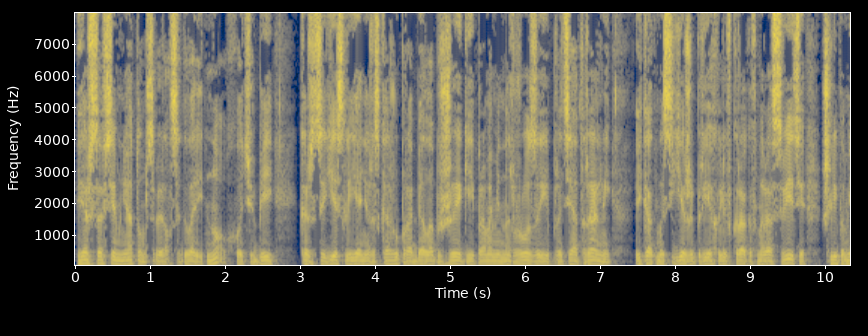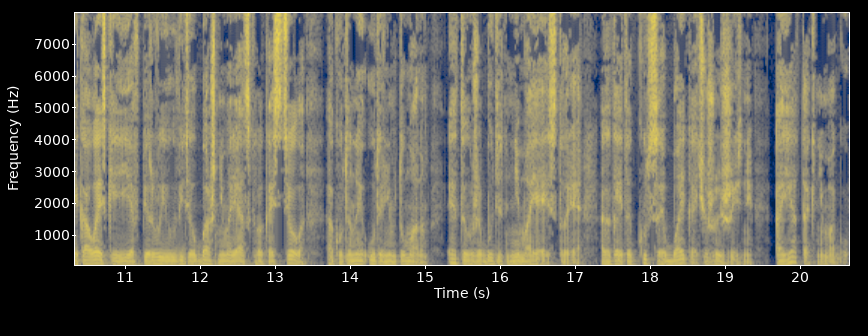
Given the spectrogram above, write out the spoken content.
Я же совсем не о том собирался говорить, но хоть убей, кажется, если я не расскажу про Белобжеги и про мамины розы и про театральный, и как мы с Ежи приехали в Краков на рассвете, шли по Миколаевской, и я впервые увидел башни Мариатского костела, окутанные утренним туманом. Это уже будет не моя история, а какая-то куцая байка о чужой жизни, а я так не могу.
